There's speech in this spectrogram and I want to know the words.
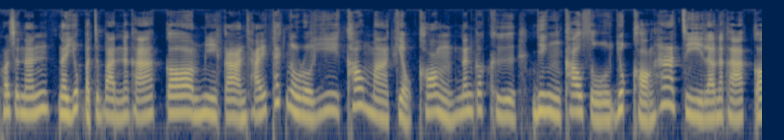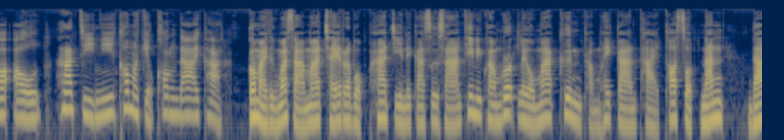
เพราะฉะนั้นในยุคปัจจุบันนะคะ ก็มีการใช้เทคโนโลยีเข้ามาเกี่ยวข้อง นั่นก็คือยิ่งเข้าสู่ยุคของ 5G แล้วนะคะ ก็เอา 5G นี้เข้ามาเกี่ยวข้องได้ค่ะก็หมายถึงว่าสามารถใช้ระบบ 5G ในการสื่อสารที่มีความรวดเร็วมากขึ้นทำให้การถ่ายทอดสดนั้น ได้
